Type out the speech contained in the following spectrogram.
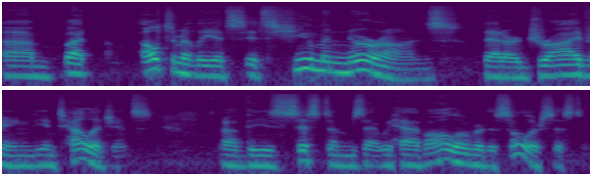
Um, but ultimately it's it's human neurons that are driving the intelligence of these systems that we have all over the solar system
